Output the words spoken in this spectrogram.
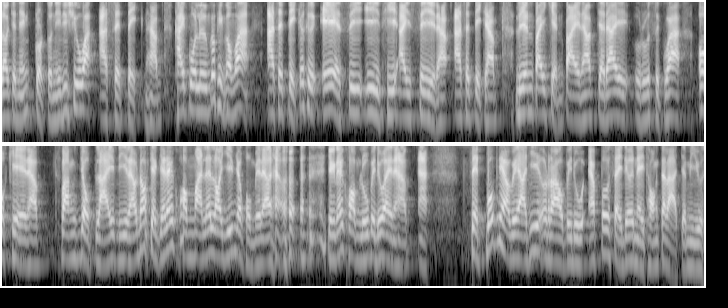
เราจะเน้นกรดตัวนี้ที่ชื่อว่าอะเซติกนะครับใครกลัวลืมก็พิมพ์คำว่าอะเซติกก็คือ A C E T I C นะครับอะเซติกครับเรียนไปเขียนไปนะครับจะได้รู้สึกว่าโอเคนะครับฟังจบไลฟ์นี้แล้วนอกจากจะได้ความมันและรอยยิ้มจากผมไปแล้วนะยังได้ความรู้ไปด้วยนะครับอะ เสร็จปุ๊บเนี่ยเวลาที่เราไปดู Apple Cider ในท้องตลาดจะมีอยู่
